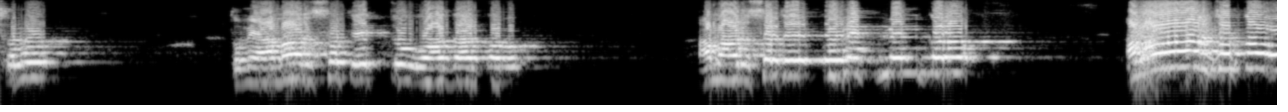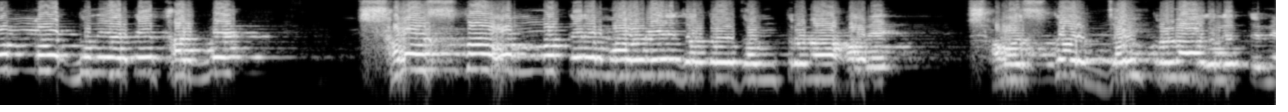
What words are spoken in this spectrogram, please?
শোনো, তুমি আমার সাথে একটু ওয়াদা করো, আমার সাথে কমিটমেন্ট করো। আমার যত উম্মত দুনিয়াতে থাকবে, সমস্ত উম্মতের মরণের যত যন্ত্রণা হবে, সমস্ত যন্ত্রণাগুলি তুমি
